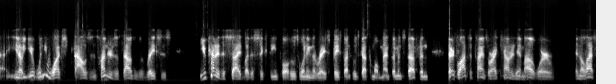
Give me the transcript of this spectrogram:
uh, you know, you when you watch thousands, hundreds of thousands of races, you kind of decide by the 16th hole who's winning the race based on who's got the momentum and stuff. And there's lots of times where I counted him out where in the last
